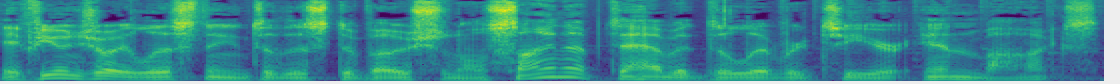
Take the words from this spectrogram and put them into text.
If you enjoy listening to this devotional, sign up to have it delivered to your inbox.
